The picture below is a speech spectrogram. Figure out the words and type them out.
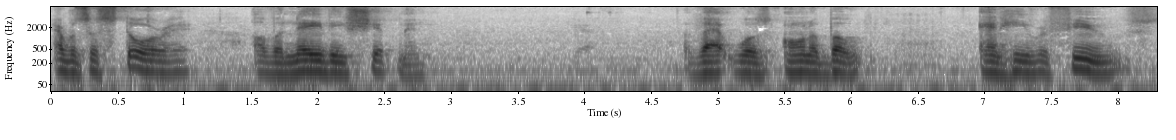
There was a story of a Navy shipman that was on a boat and he refused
